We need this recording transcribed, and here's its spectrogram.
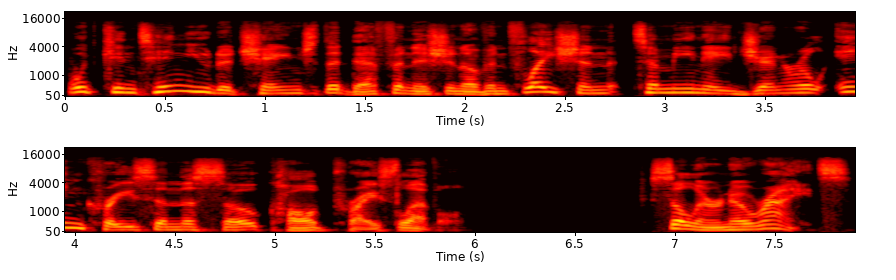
would continue to change the definition of inflation to mean a general increase in the so called price level. Salerno writes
